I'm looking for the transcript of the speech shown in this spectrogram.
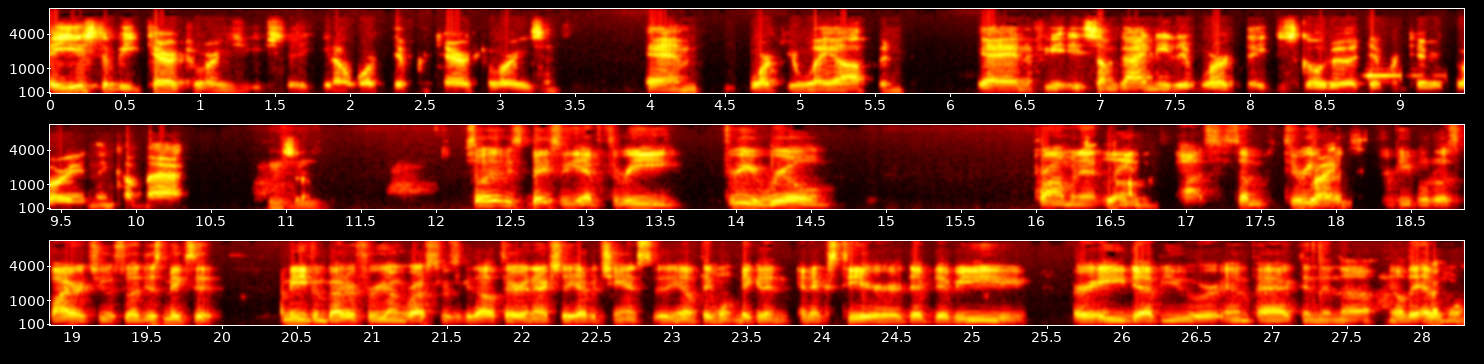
it used to be territories. You used to, you know, work different territories and and work your way up. And yeah, and if, you, if some guy needed work, they just go to a different territory and then come back. Mm-hmm. So, so it was basically you have three three real prominent landing spots, some three right. for people to aspire to. So it just makes it, I mean, even better for young wrestlers to get out there and actually have a chance to, you know, if they won't make it in NXT or WWE or AEW or Impact, and then uh, you know they have more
